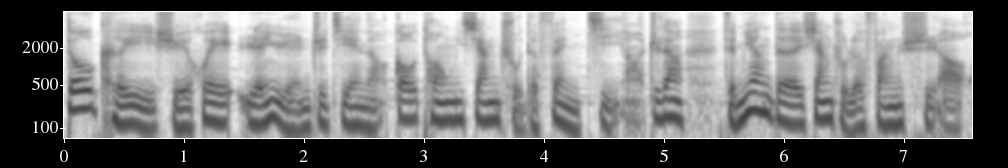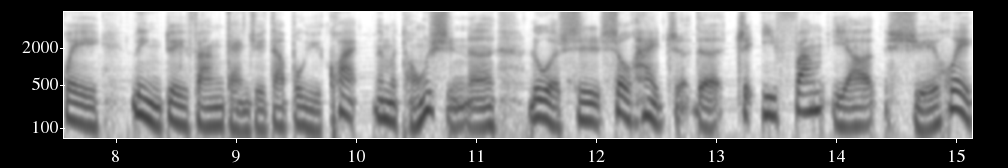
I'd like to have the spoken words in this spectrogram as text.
都可以学会人与人之间呢沟通相处的分际啊，知道怎么样的相处的方式啊会令对方感觉到不愉快。那么同时呢，如果是受害者的这一方，也要学会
